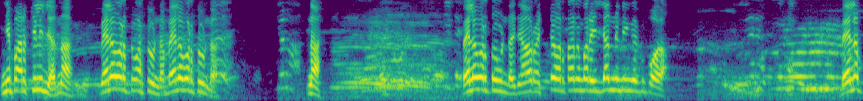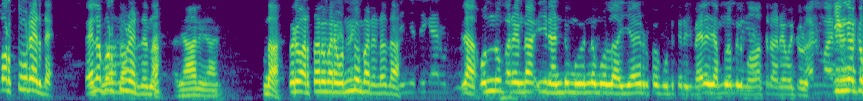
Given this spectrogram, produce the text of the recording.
ഇനി പറച്ചിലില്ല എന്നാ വില പുറത്ത് പുറത്തുണ്ടോ വില പുറത്തുണ്ടോ എന്നാ വില പുറത്തുണ്ട ഞാൻ ഒറ്റ വർത്താനം പറയില്ല എന്നിട്ട് നിങ്ങൾക്ക് പോകാം. വില പുറത്തുകൂടെ വിടരുത് വില പുറത്തുകൂടെ വിടരുത് എന്നാ ഞാൻ. എന്നാ ഒരു വർത്തമാനം പറയാം. ഒന്നും പറയണ്ട എന്താ ഇല്ല ഒന്നും പറയണ്ട. ഈ രണ്ട് മൂന്നിന്റെ മുകളിൽ അയ്യായിരം റുപ്യ കൂട്ടിത്തരും വില നമ്മൾ തമ്മിൽ മാത്രമേ അറിയാൻ പറ്റുള്ളൂ. നിങ്ങൾക്ക്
